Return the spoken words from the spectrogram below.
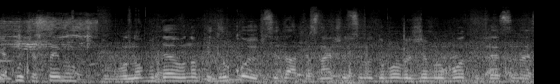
яку частину. Воно буде воно під рукою сідати. Знаєш, що цілодобовий режим роботи ДСНС.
